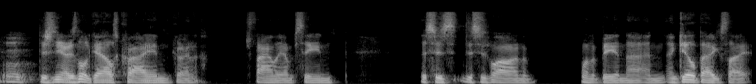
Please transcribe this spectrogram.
Mm. there's you know there's little girls crying, going, finally I'm seeing this is this is what I want to want to be in that. And and Gillberg's like,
